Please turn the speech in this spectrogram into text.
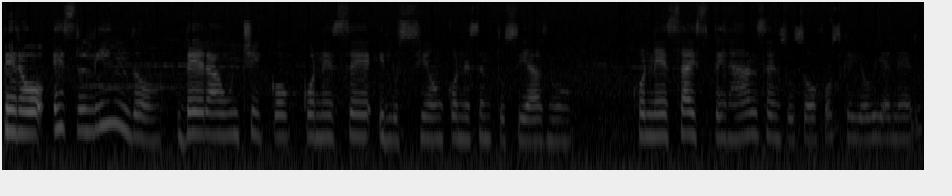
Pero es lindo ver a un chico con esa ilusión, con ese entusiasmo, con esa esperanza en sus ojos que yo vi en él.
